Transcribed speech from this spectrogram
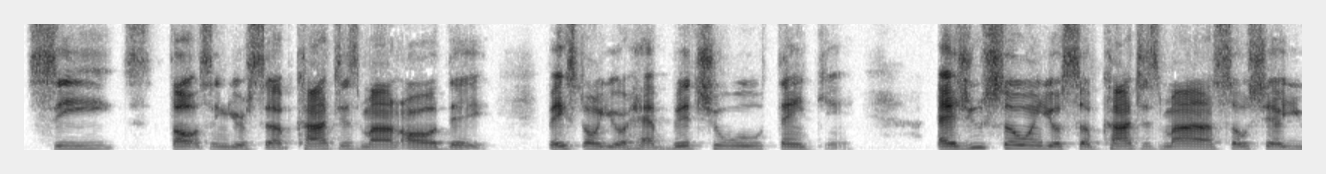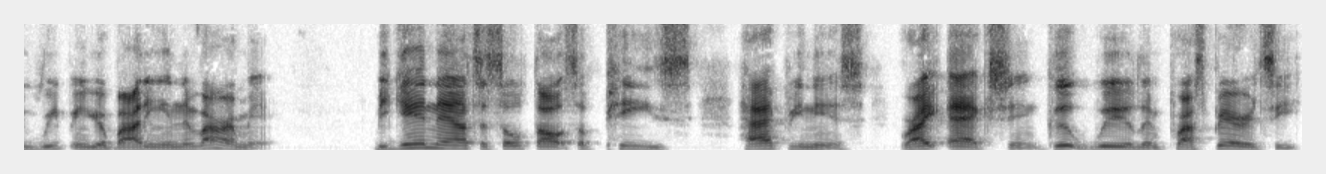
seeds, thoughts in your subconscious mind all day based on your habitual thinking. As you sow in your subconscious mind, so shall you reap in your body and environment. Begin now to sow thoughts of peace, happiness, right action, goodwill, and prosperity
